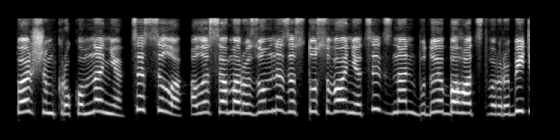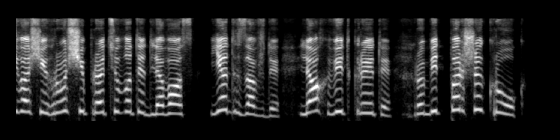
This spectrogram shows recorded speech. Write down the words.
Першим кроком знання – це сила, але саме розумне застосування цих знань будує багатство. Робіть ваші гроші працювати для вас. Як завжди, лях відкрити. Робіть перший крок.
